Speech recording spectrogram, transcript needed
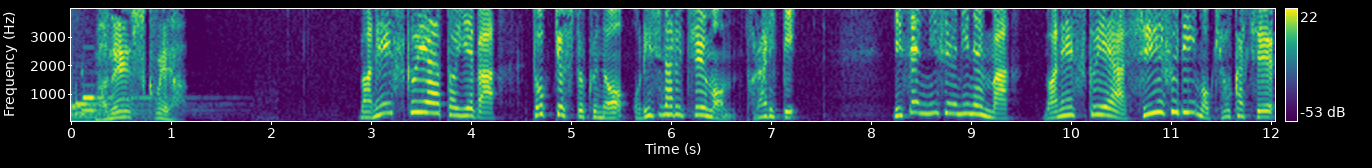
マネースクエア。マネースクエアといえば、特許取得のオリジナル注文トラリピ。2022年はマネースクエア CFD も強化中。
